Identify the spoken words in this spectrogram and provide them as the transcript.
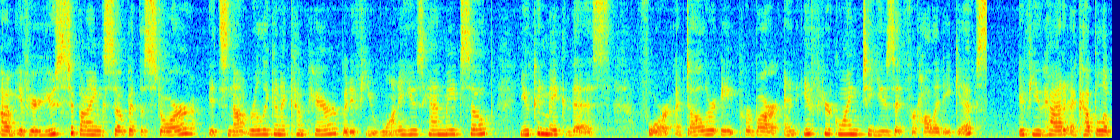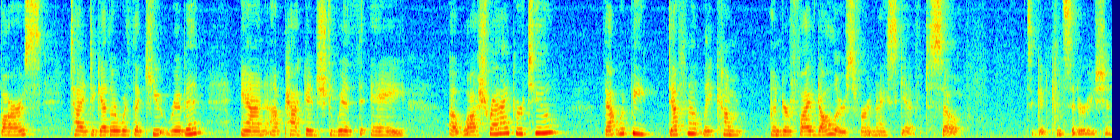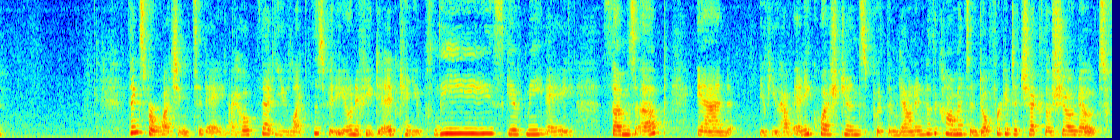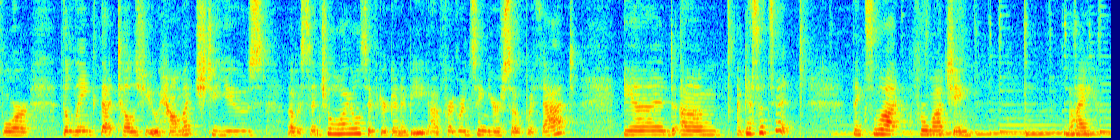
Um, if you're used to buying soap at the store, it's not really going to compare, but if you want to use handmade soap, you can make this for a dollar eight per bar. And if you're going to use it for holiday gifts, if you had a couple of bars tied together with a cute ribbon and uh, packaged with a, a wash rag or two, that would be definitely come under $5 for a nice gift. So it's a good consideration. Thanks for watching today. I hope that you liked this video and if you did, can you please give me a thumbs up and if you have any questions, put them down into the comments and don't forget to check those show notes for the link that tells you how much to use of essential oils if you're going to be uh, fragrancing your soap with that. And um, I guess that's it. Thanks a lot for watching. Bye.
